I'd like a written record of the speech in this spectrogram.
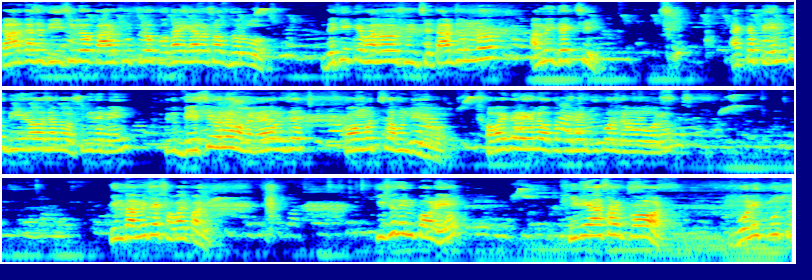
কার কাছে দিয়েছিল, কার পুত্র, কোথায় গেল সব ধরবো। দেখি কে ভালোভাবে শুনছে। তার জন্য আমি দেখছি, একটা পেন তো দিয়ে দেওয়া যাবে, অসুবিধা নেই। কিন্তু বেশি হলে হবে না। হলে যে কম হচ্ছে তখন দিয়ে দেবো। সবাই পেরে গেলে অত আমি কি করে দেবো বলো? কিন্তু আমি চাই সবাই পারুক কিছুদিন পরে ফিরে আসার পর বণিক পুত্র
